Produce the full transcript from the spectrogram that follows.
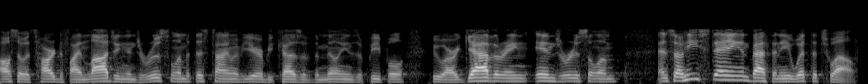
Also, it's hard to find lodging in Jerusalem at this time of year because of the millions of people who are gathering in Jerusalem. And so he's staying in Bethany with the twelve.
